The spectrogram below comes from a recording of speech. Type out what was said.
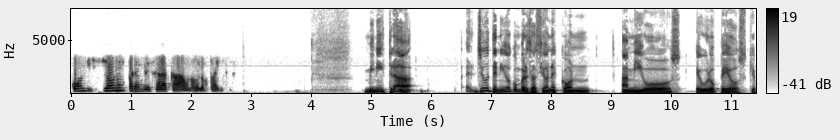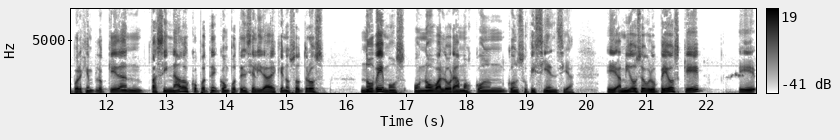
condiciones para ingresar a cada uno de los países. Ministra, yo he tenido conversaciones con amigos europeos que, por ejemplo, quedan fascinados con, con potencialidades que nosotros no vemos o no valoramos con, con suficiencia. Eh, amigos europeos que eh,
